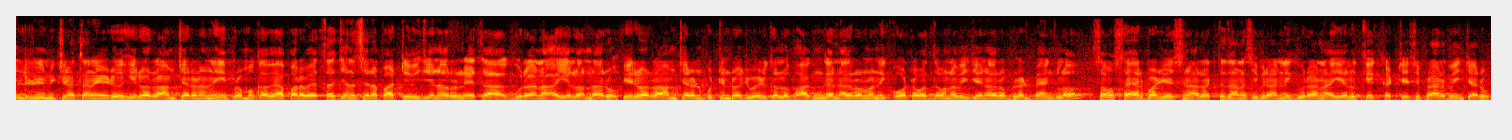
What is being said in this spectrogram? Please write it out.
తండ్రి నిర్మించిన తనయుడు హీరో రామ్ చరణ్ అని ప్రముఖ వ్యాపారవేత్త జనసేన పార్టీ విజయనగరం నేత గురాన అయ్యలు అన్నారు. హీరో రామ్ చరణ్ పుట్టినరోజు వేడుకల్లో భాగంగా నగరంలోని కోట వద్ద ఉన్న విజయనగరం బ్లడ్ బ్యాంక్లో సంస్థ ఏర్పాటు చేసిన రక్తదాన శిబిరాన్ని గురాన అయ్యలు కేక్ కట్ చేసి ప్రారంభించారు.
